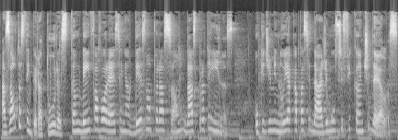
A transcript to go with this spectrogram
As altas temperaturas também favorecem a desnaturação das proteínas, o que diminui a capacidade emulsificante delas.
